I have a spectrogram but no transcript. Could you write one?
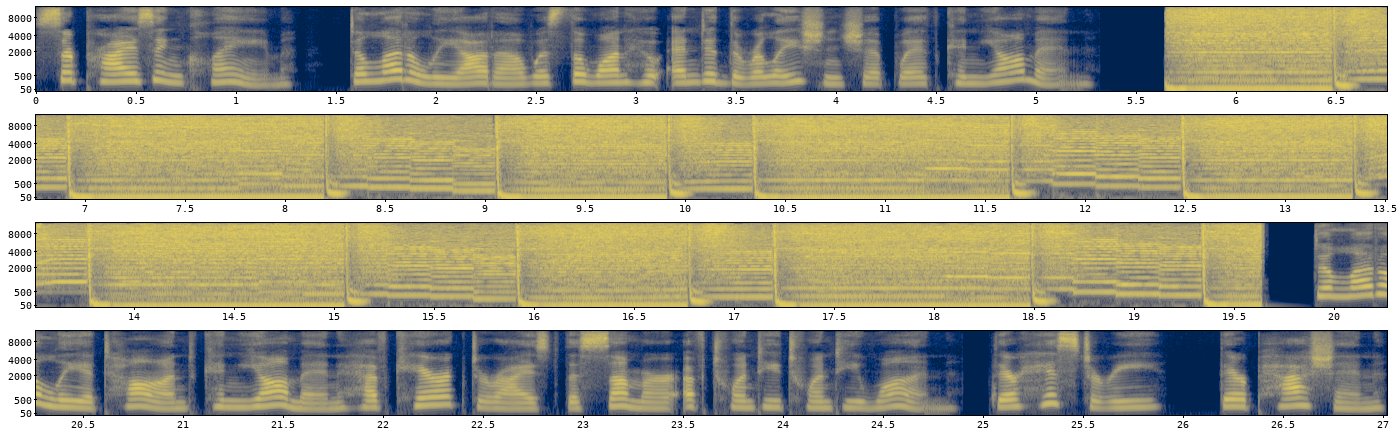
Surprising claim, Diletta was the one who ended the relationship with Can Yaman. Diletta and Can have characterized the summer of 2021. Their history, their passion,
